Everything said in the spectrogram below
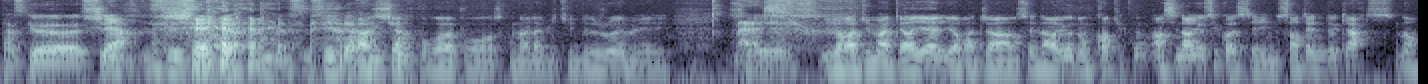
Parce que c'est- Cher. c'est hyper, hyper Pas cher pour, euh, pour ce qu'on a l'habitude de jouer, mais Bah, il y aura du matériel, il y aura déjà un scénario. Donc quand tu un scénario, c'est quoi? C'est une centaine de cartes? Non,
